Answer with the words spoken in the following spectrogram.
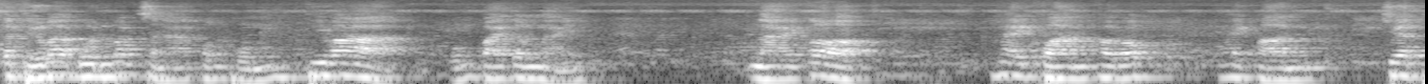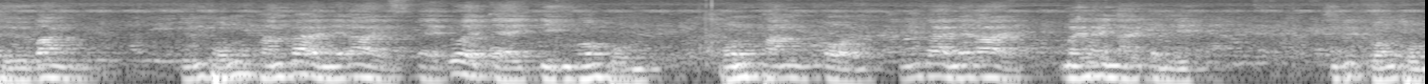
ก็ถือว่าบุญวัฒนาของผมที่ว่าผมไปตรงไหน นายก็ ให้ความเคารพให้ความเชื่อถือบ้าง ถึงผมทำได้ไม่ได้ แต่ด้วยใจจริงของผม ผมทำก่อนถึงได้ไม่ได้ ไม่ให้นายตำหนิชีวิตของผม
